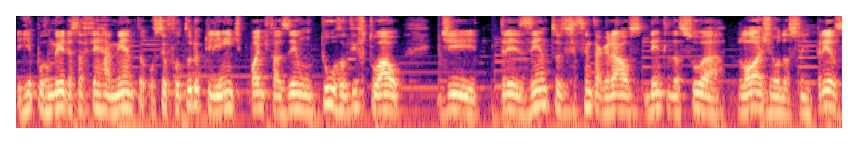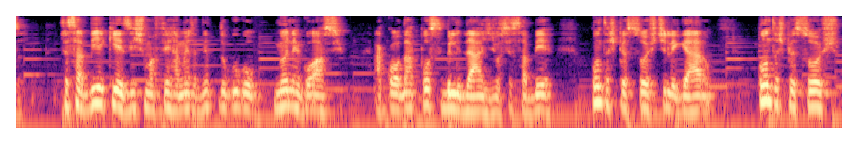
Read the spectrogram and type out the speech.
e que por meio dessa ferramenta o seu futuro cliente pode fazer um tour virtual de 360 graus dentro da sua loja ou da sua empresa? Você sabia que existe uma ferramenta dentro do Google Meu Negócio, a qual dá a possibilidade de você saber quantas pessoas te ligaram, quantas pessoas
